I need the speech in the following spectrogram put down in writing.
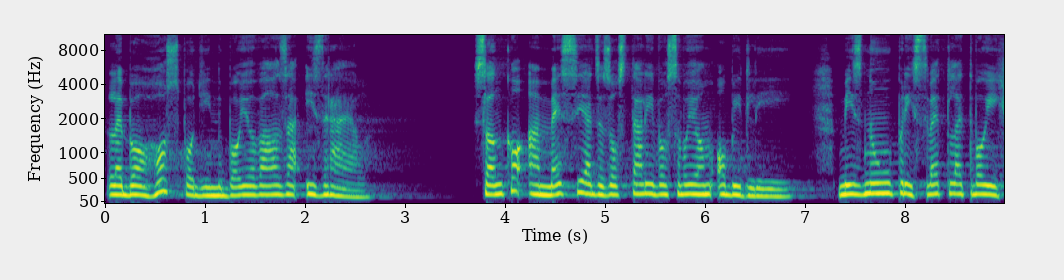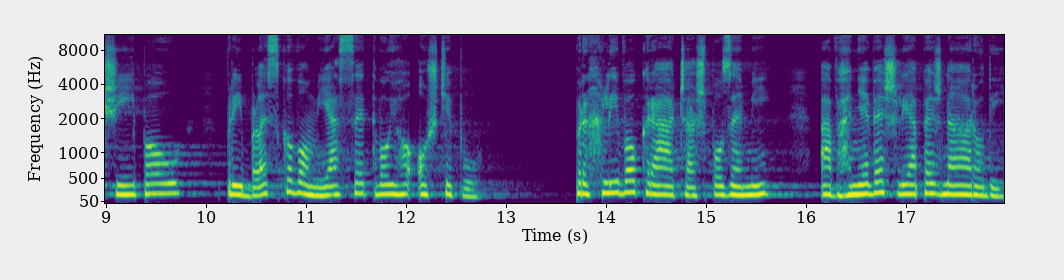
lebo hospodin bojoval za Izrael. Slnko a mesiac zostali vo svojom obydlí, miznú pri svetle tvojich šípov, pri bleskovom jase tvojho oštepu. Prchlivo kráčaš po zemi, a v hneve šliapeš národy.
